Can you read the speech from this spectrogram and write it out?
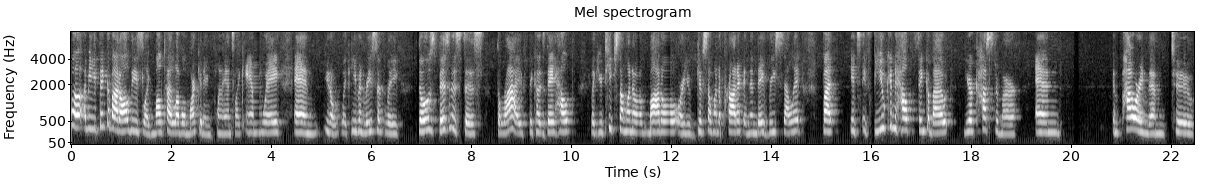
well, I mean, you think about all these like multi-level marketing plans like Amway and, you know, like even recently, those businesses thrive because they help like you teach someone a model or you give someone a product and then they resell it. But it's if you can help think about your customer and empowering them to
